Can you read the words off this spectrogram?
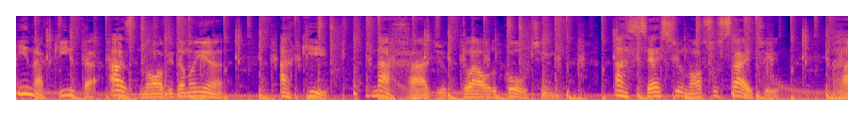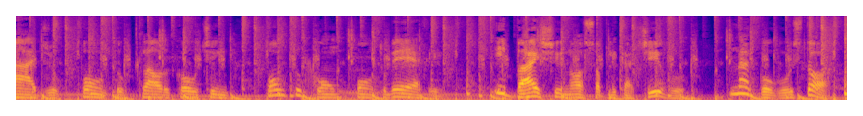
e na quinta às 9 da manhã, aqui na Rádio Cloud Coaching. Acesse o nosso site radio.cloudcoaching.com.br e baixe nosso aplicativo na Google Store.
